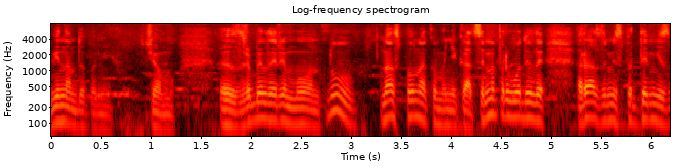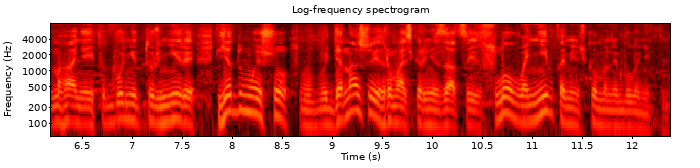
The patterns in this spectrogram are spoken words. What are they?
Він нам допоміг в цьому. Е, Зробили ремонт. Ну, у нас повна комунікація. Ми проводили разом і спортивні змагання, і футбольні турніри. Я думаю, що для нашої громадської організації слова ні в Кам'янському не було ніколи.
